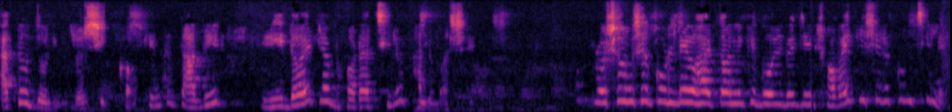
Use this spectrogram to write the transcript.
এত দরিদ্র শিক্ষক কিন্তু তাদের হৃদয়টা ভরা ছিল ভালোবাসায়। প্রশংসা করলেও হয়তো অনেকে বলবে যে সবাই কি সেরকম ছিলেন?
